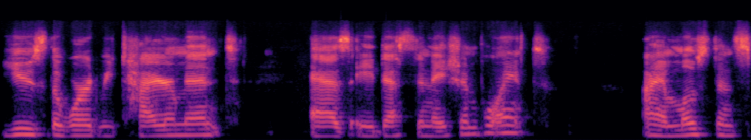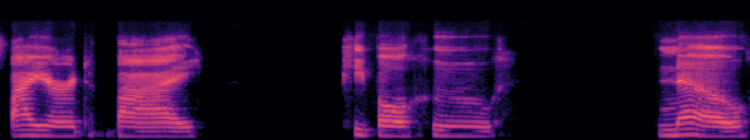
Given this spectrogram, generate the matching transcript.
use the word retirement as a destination point. I am most inspired by people who know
